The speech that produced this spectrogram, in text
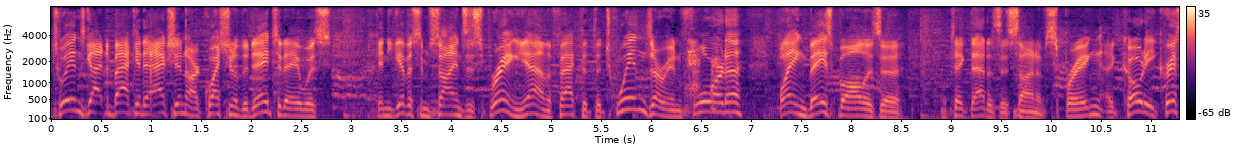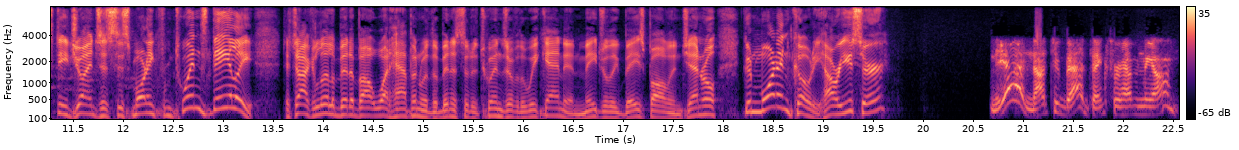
Twins gotten back into action. Our question of the day today was Can you give us some signs of spring? Yeah, and the fact that the Twins are in Florida playing baseball is a, we'll take that as a sign of spring. Uh, Cody Christie joins us this morning from Twins Daily to talk a little bit about what happened with the Minnesota Twins over the weekend and Major League Baseball in general. Good morning, Cody. How are you, sir? Yeah, not too bad. Thanks for having me on.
